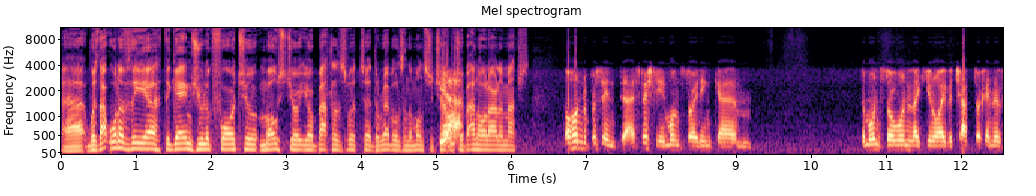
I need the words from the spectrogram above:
Uh, was that one of the uh, the games you look forward to most? Your your battles with uh, the Rebels in the Munster Championship yeah. and All Ireland matches. hundred percent, uh, especially in Munster. I think um, the Munster one, like you know, I have a chapter kind of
